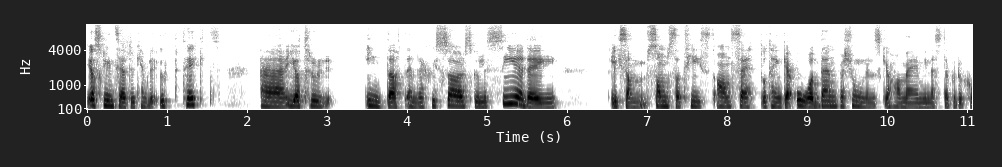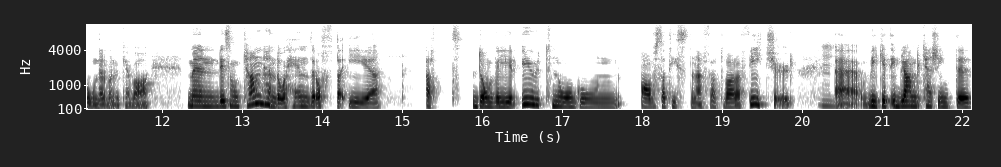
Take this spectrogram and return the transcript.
jag skulle inte säga att du kan bli upptäckt. Uh, jag tror inte att en regissör skulle se dig liksom som statist on set och tänka åh den personen ska jag ha med i min nästa produktion eller vad det nu kan vara. Men det som kan hända och händer ofta är att de väljer ut någon av statisterna för att vara featured. Mm. Uh, vilket ibland kanske inte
